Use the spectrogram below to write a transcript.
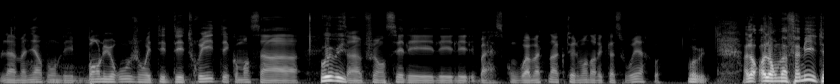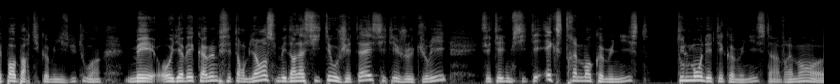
la manière dont les banlieues rouges ont été détruites et comment ça a, oui, oui. ça a influencé les, les- les- bah, ce qu'on voit maintenant actuellement dans les classes ouvrières. Quoi. Alors, alors, ma famille n'était pas au Parti communiste du tout, hein. mais oh, il y avait quand même cette ambiance. Mais dans la cité où j'étais, cité Jules-Curie, c'était une cité extrêmement communiste. Tout le monde était communiste, hein, vraiment. euh,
